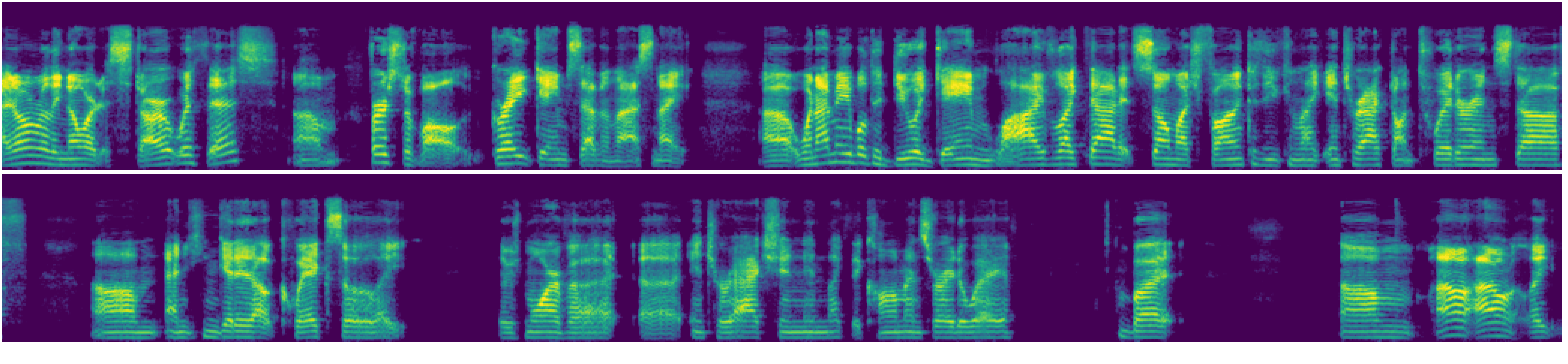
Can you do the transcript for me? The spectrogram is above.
I don't really know where to start with this. Um, first of all, great game seven last night. Uh, when I'm able to do a game live like that, it's so much fun because you can like interact on Twitter and stuff, um, and you can get it out quick. So like, there's more of a uh, interaction in like the comments right away. But um, I don't, I don't like.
